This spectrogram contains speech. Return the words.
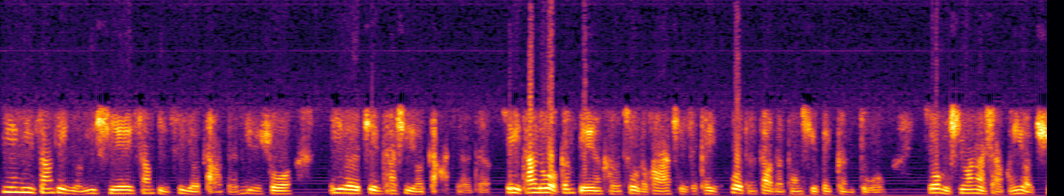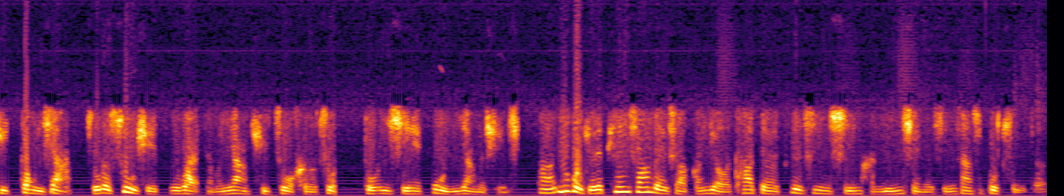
便利商店有一些商品是有打折，例如说第二件它是有打折的，所以他如果跟别人合作的话，他其实可以获得到的东西会更多。所以我们希望让小朋友去动一下，除了数学之外，怎么样去做合作，多一些不一样的学习啊。如果觉得偏乡的小朋友他的自信心很明显的实际上是不足的。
